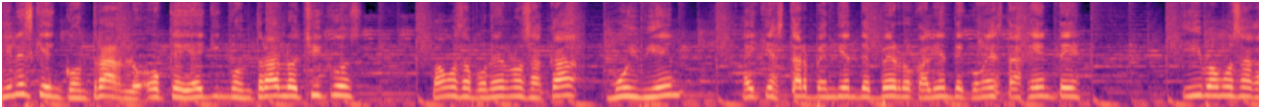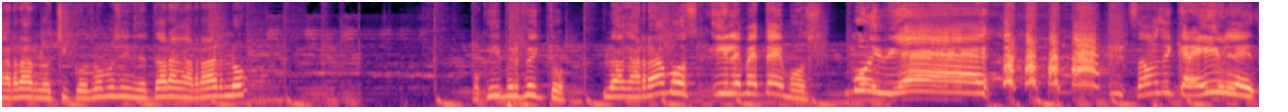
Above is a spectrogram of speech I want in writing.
Tienes que encontrarlo. Ok, hay que encontrarlo, chicos. Vamos a ponernos acá. Muy bien. Hay que estar pendiente, perro caliente, con esta gente. Y vamos a agarrarlo, chicos. Vamos a intentar agarrarlo. Ok, perfecto. Lo agarramos y le metemos. ¡Muy bien! ¡Somos increíbles!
